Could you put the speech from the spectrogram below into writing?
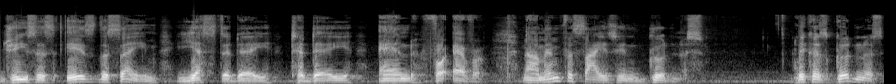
Jesus is the same yesterday, today, and forever. Now I'm emphasizing goodness because goodness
